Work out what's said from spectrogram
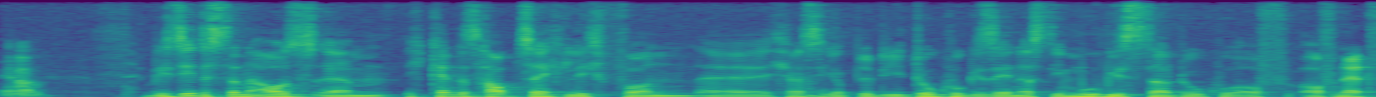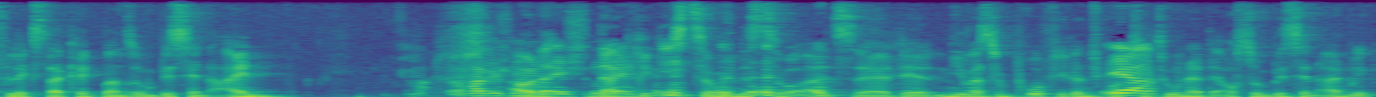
Ja. Wie sieht es denn aus? Ähm, ich kenne das hauptsächlich von, äh, ich weiß nicht, ob du die Doku gesehen hast, die Movistar-Doku auf, auf Netflix. Da kriegt man so ein bisschen ein. Habe ich noch Aber da, nicht. da nee. kriege ich zumindest so, als äh, der nie was mit Profi-Rennsport Ja. zu tun hat, der auch so ein bisschen Einblick,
